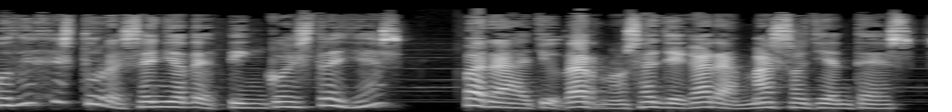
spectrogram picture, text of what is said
o dejes tu reseña de 5 estrellas para ayudarnos a llegar a más oyentes.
